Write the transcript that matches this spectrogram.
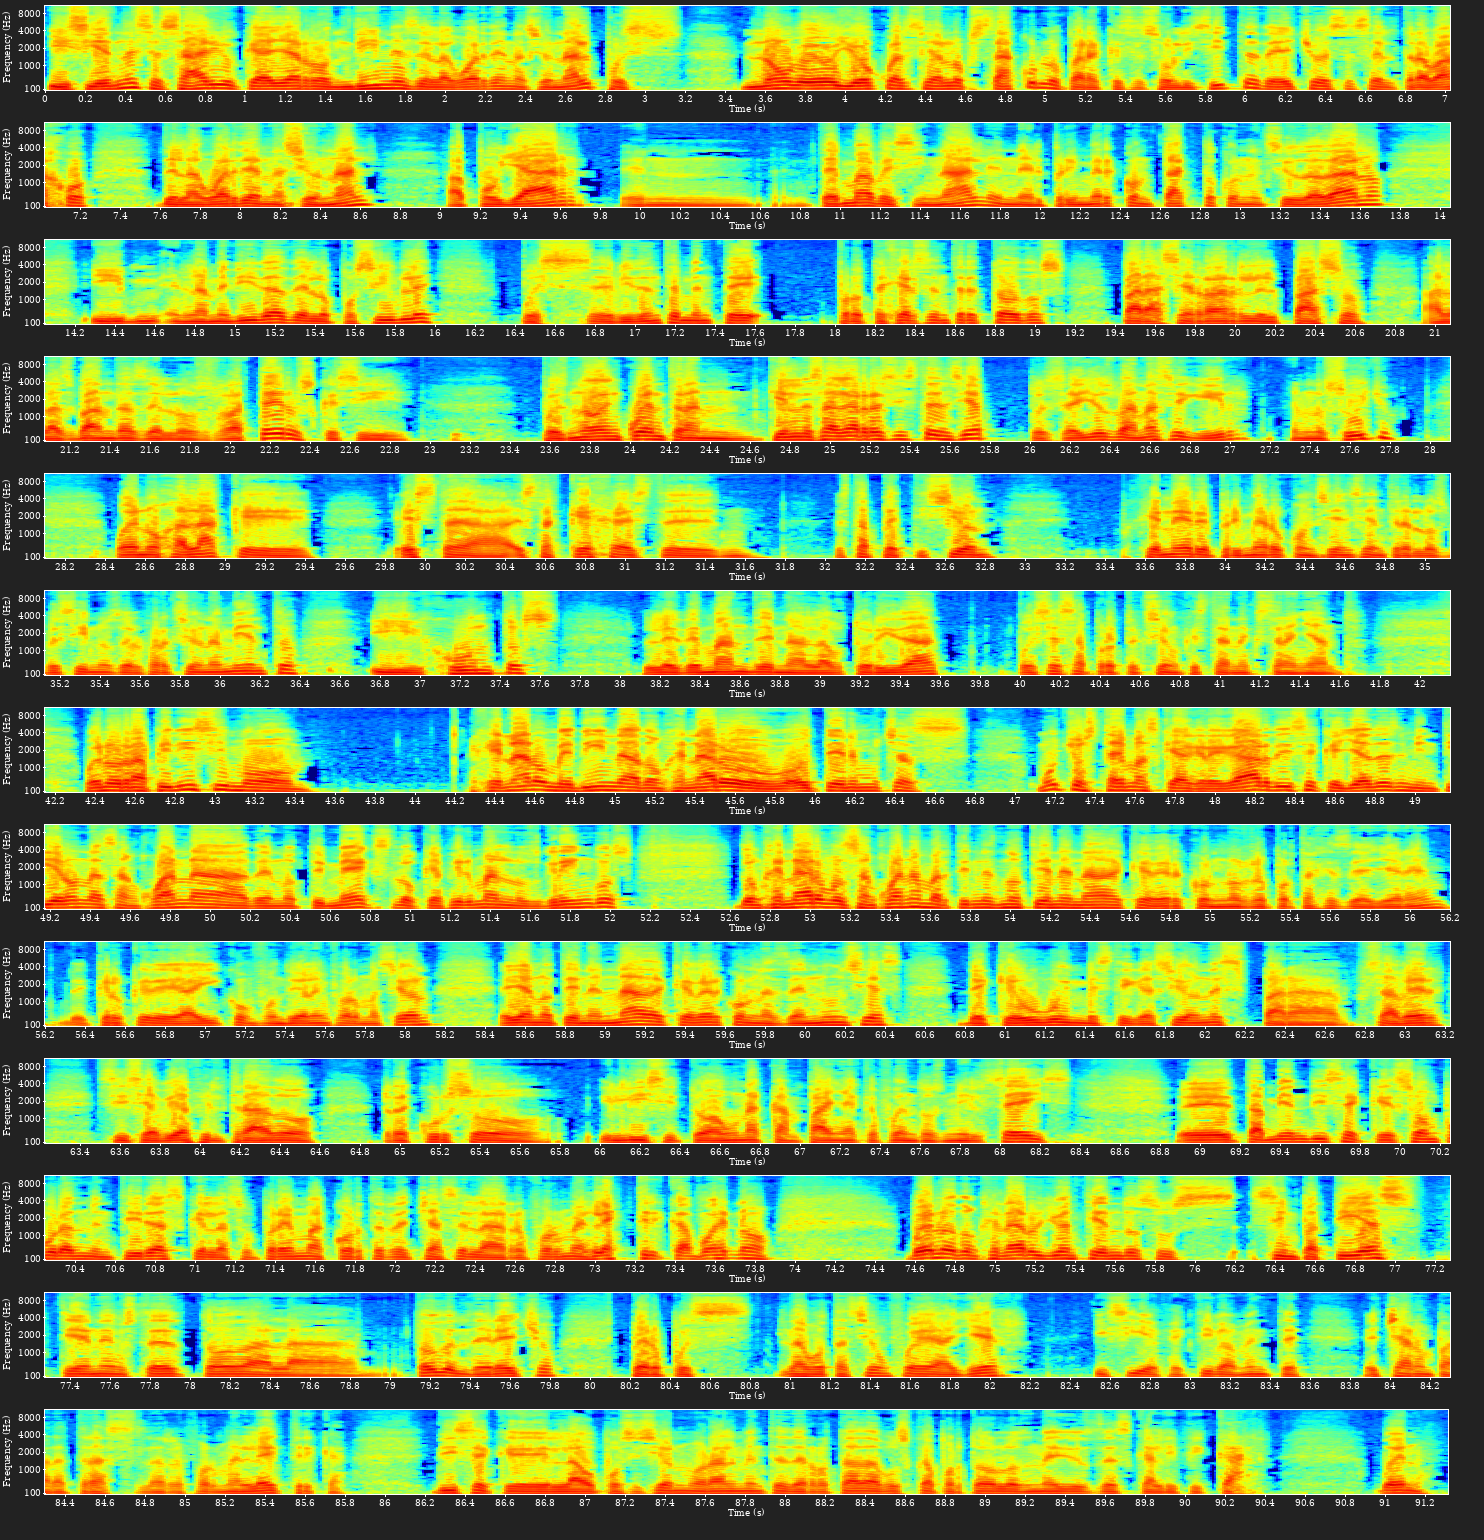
y si es necesario que haya rondines de la Guardia Nacional, pues no veo yo cuál sea el obstáculo para que se solicite. De hecho, ese es el trabajo de la Guardia Nacional, apoyar en, tema vecinal, en el primer contacto con el ciudadano y en la medida de lo posible, pues evidentemente protegerse entre todos para cerrarle el paso a las bandas de los rateros que si pues no encuentran quien les haga resistencia, pues ellos van a seguir en lo suyo. Bueno, ojalá que esta, esta queja, este, esta petición genere primero conciencia entre los vecinos del fraccionamiento y juntos le demanden a la autoridad pues esa protección que están extrañando. Bueno, rapidísimo, Genaro Medina, don Genaro, hoy tiene muchas muchos temas que agregar. Dice que ya desmintieron a San Juana de Notimex, lo que afirman los gringos. Don Genaro, San Juana Martínez no tiene nada que ver con los reportajes de ayer. ¿eh? Creo que ahí confundió la información. Ella no tiene nada que ver con las denuncias de que hubo investigaciones para saber si se había filtrado recurso ilícito a una campaña que fue en 2006. Eh, también dice que son puras mentiras que la Suprema Corte rechace la reforma eléctrica. Bueno, bueno, don Genaro, yo entiendo sus simpatías, tiene usted toda la, todo el derecho, pero pues la votación fue ayer y sí, efectivamente, echaron para atrás la reforma eléctrica. Dice que la oposición moralmente derrotada busca por todos los medios descalificar. Bueno,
